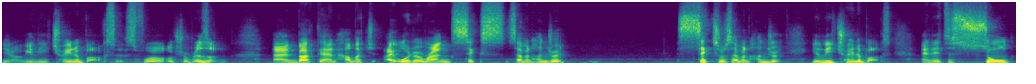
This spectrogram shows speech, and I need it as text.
you know Elite Trainer boxes for Ultra Prism?" And back then, how much? I ordered around six, seven hundred, six or seven hundred Elite Trainer box, and it just sold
